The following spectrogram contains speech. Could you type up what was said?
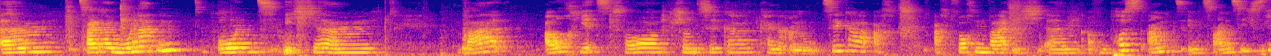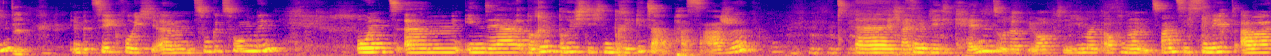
ähm, zwei, drei Monaten und ich ähm, war auch jetzt vor schon circa, keine Ahnung, circa acht, acht Wochen war ich ähm, auf dem Postamt im 20. im Bezirk, wo ich ähm, zugezogen bin. Und ähm, in der berühmt-berüchtigten Brigitta-Passage, äh, ich weiß nicht, ob ihr die kennt oder ob überhaupt jemand auch nur im 20. lebt, aber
